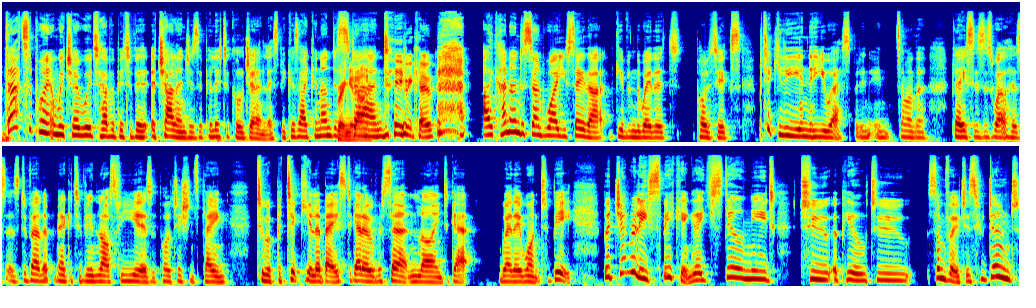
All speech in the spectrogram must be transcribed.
That's a point on which I would have a bit of a, a challenge as a political journalist because I can understand. Here we go. I can understand why you say that, given the way that politics, particularly in the US, but in, in some other places as well, has, has developed negatively in the last few years with politicians playing to a particular base to get over a certain line to get where they want to be. But generally speaking, they still need to appeal to some voters who don't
